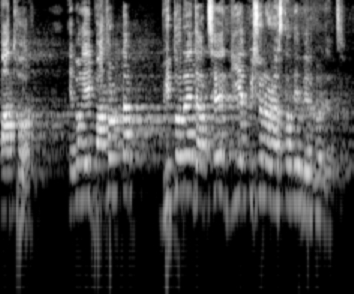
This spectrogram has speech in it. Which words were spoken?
পাথর। এবং এই পাথরটা ভিতরে যাচ্ছে, গিয়ে পিছনের রাস্তা দিয়ে বের হয়ে যাচ্ছে।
